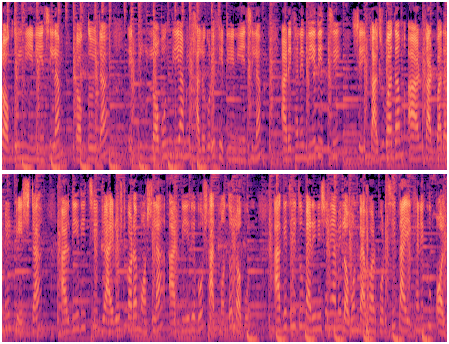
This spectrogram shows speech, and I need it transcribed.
টক দই নিয়ে নিয়েছিলাম। টক দইটা একটু লবণ দিয়ে আমি ভালো করে ফেটিয়ে নিয়েছিলাম। আর এখানে দিয়ে দিচ্ছি সেই কাজু বাদাম আর কাঠবাদামের পেস্টটা। আর দিয়ে দিচ্ছি ড্রাই রোস্ট করা মশলা। আর দিয়ে দেব স্বাদ মতো লবণ। আগে যেহেতু ম্যারিনেশনে আমি লবণ ব্যবহার করছি, তাই এখানে খুব অল্প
